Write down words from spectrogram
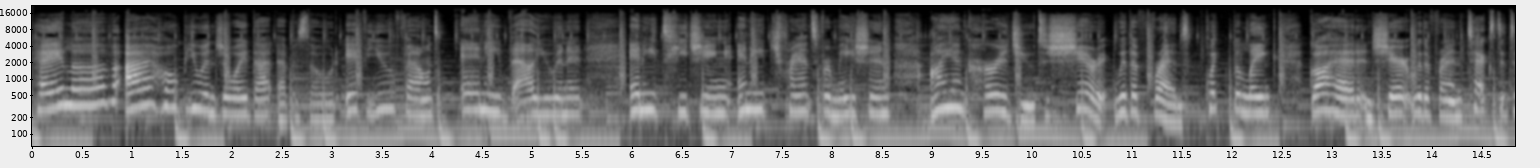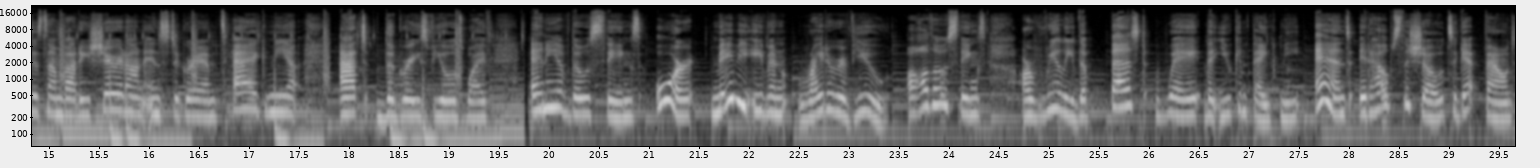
Hey, love, I hope you enjoyed that episode. If you found any value in it, any teaching, any transformation, I encourage you to share it with a friend. Click the link, go ahead and share it with a friend, text it to somebody, share it on Instagram, tag me at The Grace Fueled Wife, any of those things, or maybe even write a review. All those things are really the best way that you can thank me, and it helps the show to get found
